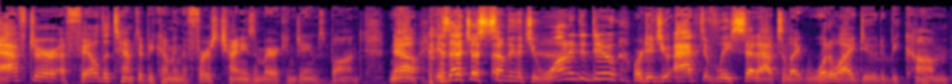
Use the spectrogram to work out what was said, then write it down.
after a failed attempt at becoming the first Chinese American James Bond. Now, is that just something that you wanted to do, or did you actively set out to like, what do I do to become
